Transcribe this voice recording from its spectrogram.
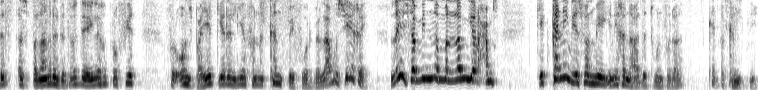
Dit is belangrik. Dit was die heilige profeet vir ons baie kere leef van 'n kind byvoorbeeld. Laat ons sê hy, "Laysa minna man lam yarhams." Jy kan nie wees van my jy nie genade toon vir 'n Kind 'n kind nie,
